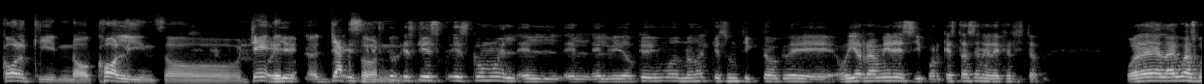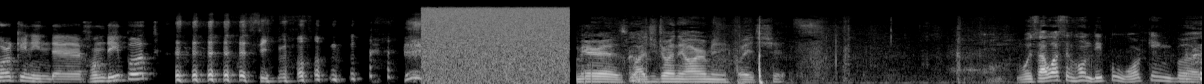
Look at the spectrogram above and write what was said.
Colkin o Collins o Oye, eh, Jackson. Es, es que es, es como el, el, el, el video que vimos, ¿no? El que es un TikTok de, oye Ramírez, ¿y por qué estás en el ejército? Well, I was working in the Home Depot. Simón. Ramirez, why'd you join the army? Wait, shit. Was I was in Home Depot working, but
